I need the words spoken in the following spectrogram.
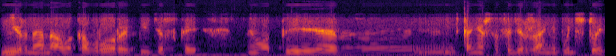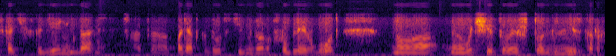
мирный аналог Авроры питерской, вот, и конечно, содержание будет стоить каких-то денег, да, это порядка 20 миллионов рублей в год. Но учитывая, что министр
